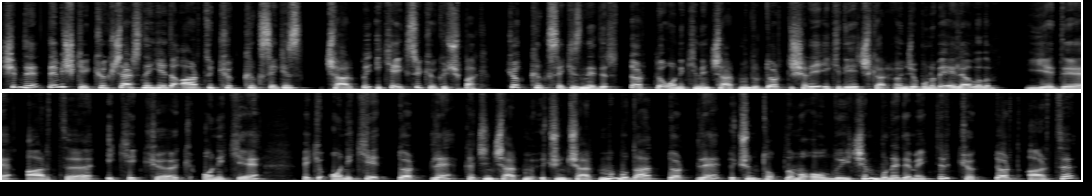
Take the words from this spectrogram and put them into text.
Şimdi demiş ki kök içerisinde 7 artı kök 48 çarpı 2 eksi kök 3. Bak kök 48 nedir? 4 ile 12'nin çarpımıdır. 4 dışarıya 2 diye çıkar. Önce bunu bir ele alalım. 7 artı 2 kök 12. Peki 12 4 ile kaçın çarpımı? 3'ün çarpımı. Bu da 4 ile 3'ün toplamı olduğu için bu ne demektir? Kök 4 artı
